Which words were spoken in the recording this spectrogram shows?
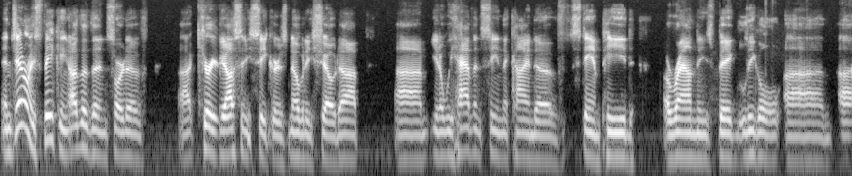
and generally speaking, other than sort of uh, curiosity seekers, nobody showed up. Um, you know, we haven't seen the kind of stampede around these big legal uh, uh,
